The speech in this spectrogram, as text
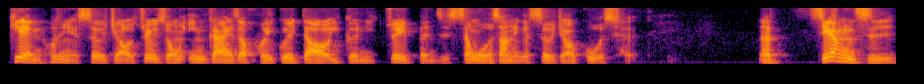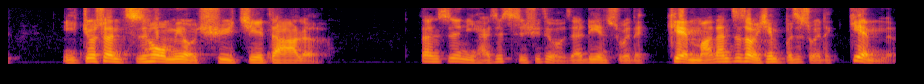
game 或者你的社交，最终应该还在回归到一个你最本质生活上的一个社交过程。那这样子，你就算之后没有去接搭了，但是你还是持续的有在练所谓的 game 嘛？但这时候已经不是所谓的 game 了，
